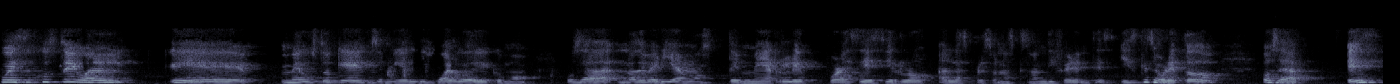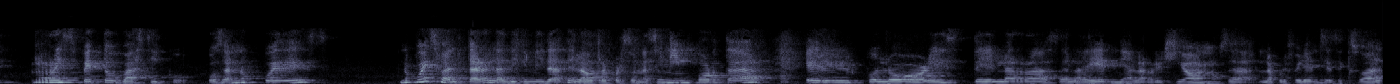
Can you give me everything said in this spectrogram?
Pues justo igual eh, me gustó que José Miguel dijo algo de como, o sea, no deberíamos temerle, por así decirlo, a las personas que son diferentes. Y es que sobre todo, o sea, es respeto básico. O sea, no puedes, no puedes faltar a la dignidad de la otra persona, sin importar el color, este, la raza, la etnia, la religión, o sea, la preferencia sexual.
